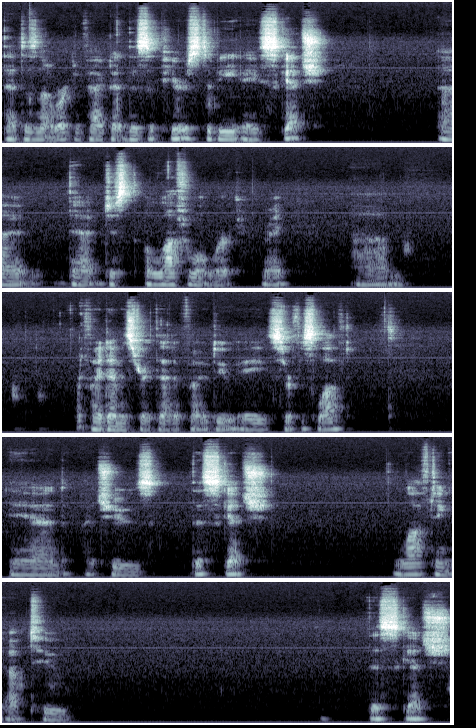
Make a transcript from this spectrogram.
that does not work. In fact, this appears to be a sketch uh, that just a loft won't work, right? Um, if I demonstrate that, if I do a surface loft and I choose this sketch, lofting up to this sketch,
